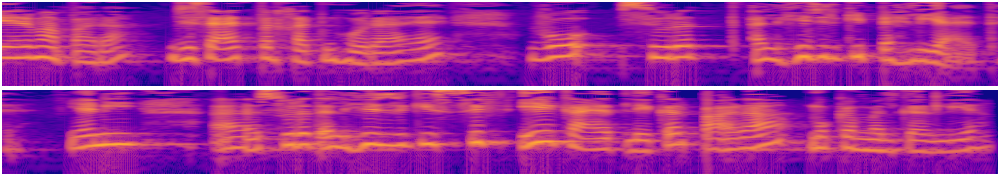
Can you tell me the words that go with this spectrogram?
तेरहवा पारा, जिस आयत पर खत्म हो रहा है, वो सूरत अल हिज्र की पहली आयत है। यानी सूरत अल हिज्र की सिर्फ़ एक आयत लेकर पारा मुकम्मल कर लिया।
